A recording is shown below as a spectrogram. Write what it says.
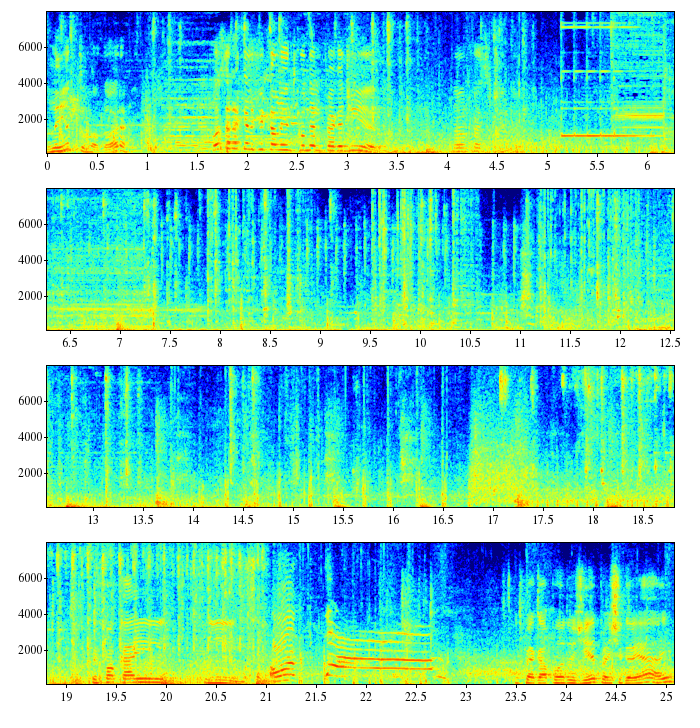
lento agora. Ou será que ele fica lento quando ele pega dinheiro? Não, não faz sentido. não. Focar em. em, em pegar a porra do dinheiro pra gente ganhar aí.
